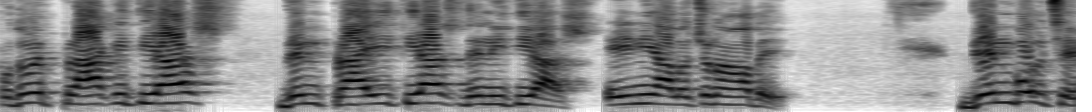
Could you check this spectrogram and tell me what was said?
প্রথমে প্রাক ইতিহাস দেন প্রায় ইতিহাস দেন ইতিহাস, এই নিয়ে আলোচনা হবে। দেন বলছে,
